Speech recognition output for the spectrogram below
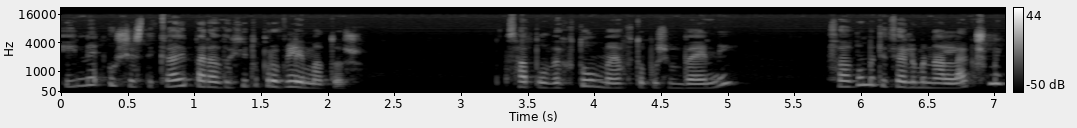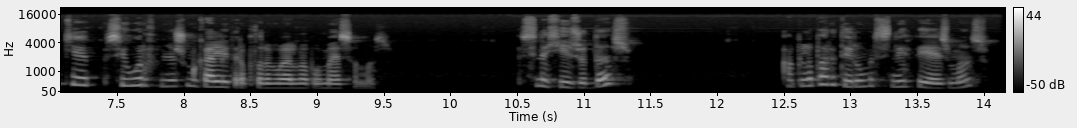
είναι ουσιαστικά η παραδοχή του προβλήματος. Θα αποδεχτούμε αυτό που συμβαίνει, θα δούμε τι θέλουμε να αλλάξουμε και σίγουρα θα νιώσουμε καλύτερα που θα το βγάλουμε από μέσα μας. Συνεχίζοντας, απλά παρατηρούμε τις συνήθειές μας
